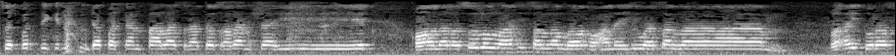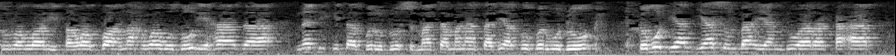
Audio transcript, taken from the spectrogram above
Seperti kita mendapatkan pala seratus orang syahid. Qala Rasulullah sallallahu alaihi wasallam. Ra'aitu Rasulullah tawadda nahwa wudu'i hadza. Nabi kita berwudu semacam mana tadi aku berwudu. Kemudian dia sumbah yang dua rakaat.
